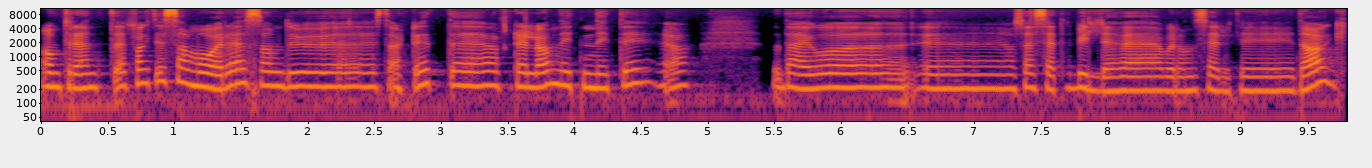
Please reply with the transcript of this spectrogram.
Omtrent eh, faktisk samme året som du eh, startet eh, å fortelle om, 1990. ja. Jo eh, har jeg sett et bilde av hvordan det ser ut i dag.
